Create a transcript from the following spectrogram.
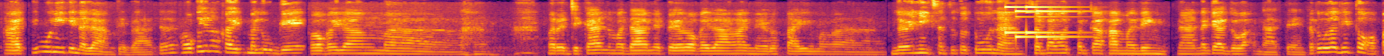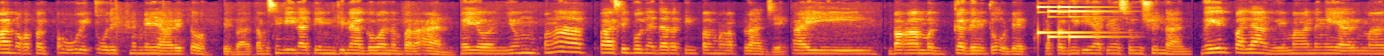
at iulitin na lang, diba? Okay lang kahit malugi, okay lang ma... na madami pero kailangan meron tayong mga learnings na tututunan sa bawat pagkakamaling na nagagawa natin. Katulad dito, paano kapag paulit-ulit nangyayari to, 'di ba? Tapos hindi natin ginagawa ng paraan. Ngayon, yung mga possible na darating pang mga project ay baka magkaganito ulit. Kapag hindi natin nasolusyonan, ngayon pa lang yung mga nangyayaring mga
